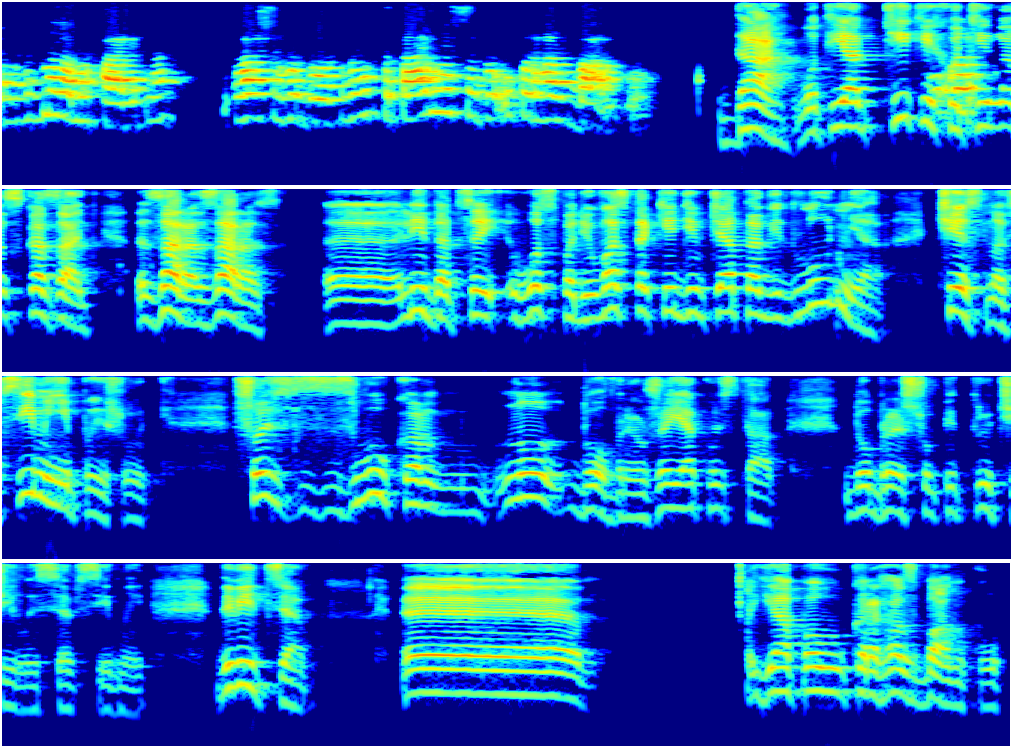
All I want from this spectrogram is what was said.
Людмила Михайлівна, з вашого дозволу, питання щодо Укргазбанку. Да, от я тільки Ну, хотіла сказати. Зараз, зараз, е, Ліда, це, господі, у вас таке дівчата відлуння, чесно, всі мені пишуть. Щось з звуком, ну, добре, вже якось так. Добре, що підключилися всі ми. Дивіться, е, я по Укргазбанку.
